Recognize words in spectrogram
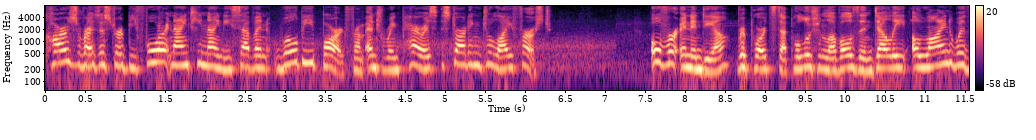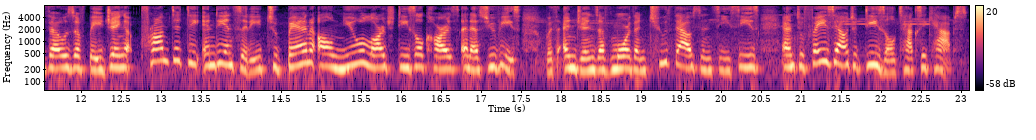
cars registered before 1997 will be barred from entering Paris starting July 1st. Over in India, reports that pollution levels in Delhi aligned with those of Beijing prompted the Indian city to ban all new large diesel cars and SUVs with engines of more than 2,000 cc's and to phase out diesel taxi cabs.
